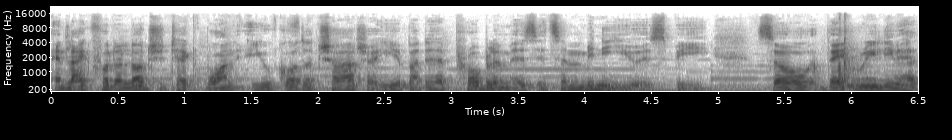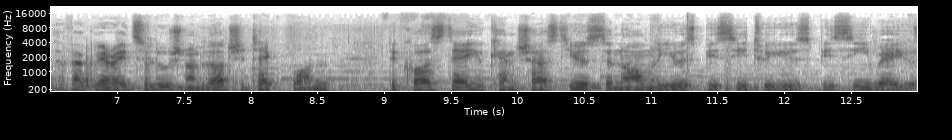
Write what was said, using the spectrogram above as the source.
and like for the Logitech one, you got a charger here, but the problem is it's a mini USB. So they really have a great solution on Logitech one, because there you can just use the normal USB-C to USB-C where you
